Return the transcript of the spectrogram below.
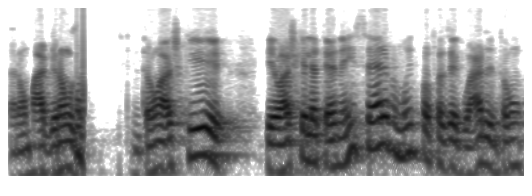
era um magrão. Então acho que eu acho que ele até nem serve muito para fazer guarda. Então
